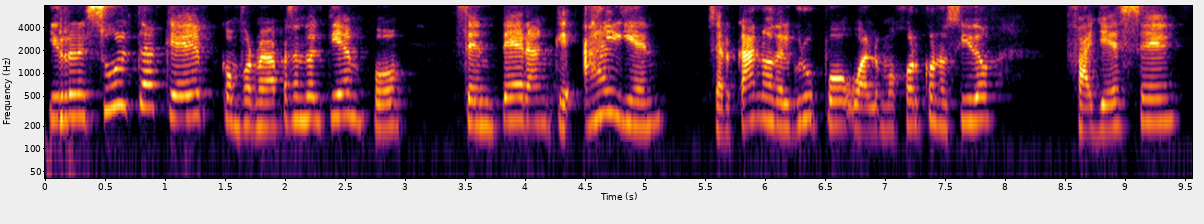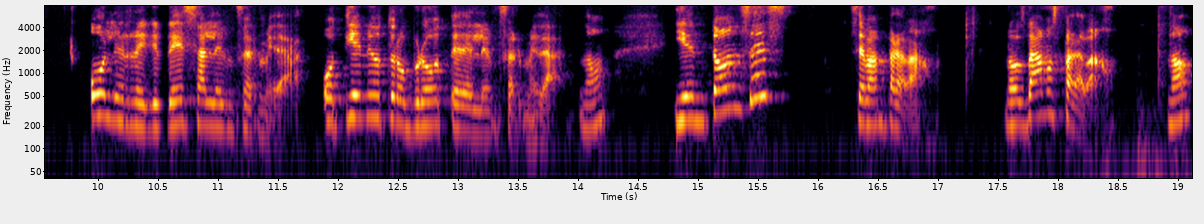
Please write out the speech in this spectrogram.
Y resulta que conforme va pasando el tiempo, se enteran que alguien cercano del grupo o a lo mejor conocido fallece o le regresa la enfermedad o tiene otro brote de la enfermedad, ¿no? Y entonces se van para abajo, nos vamos para abajo, ¿no?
